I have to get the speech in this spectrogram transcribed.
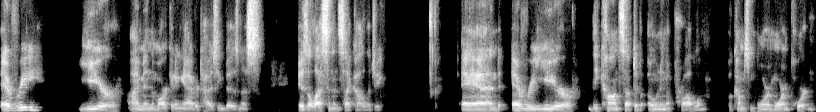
Every year I'm in the marketing advertising business is a lesson in psychology and every year, the concept of owning a problem becomes more and more important.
